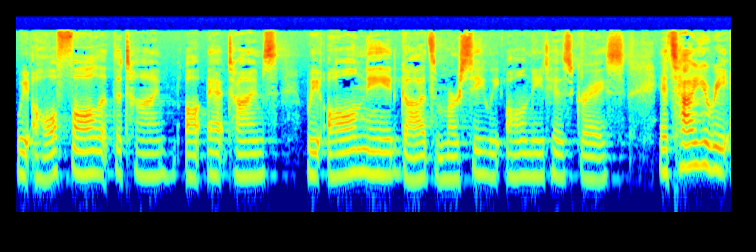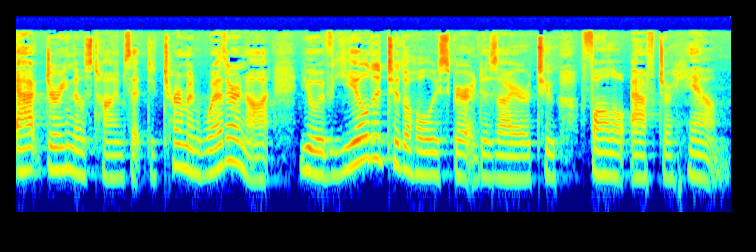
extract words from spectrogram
We all fall at the time at times. We all need God's mercy. We all need his grace. It's how you react during those times that determine whether or not you have yielded to the Holy Spirit and desire to follow after him.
